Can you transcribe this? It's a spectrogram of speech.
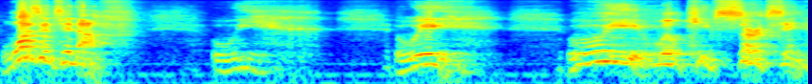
wasn't enough! We. We. We will keep searching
